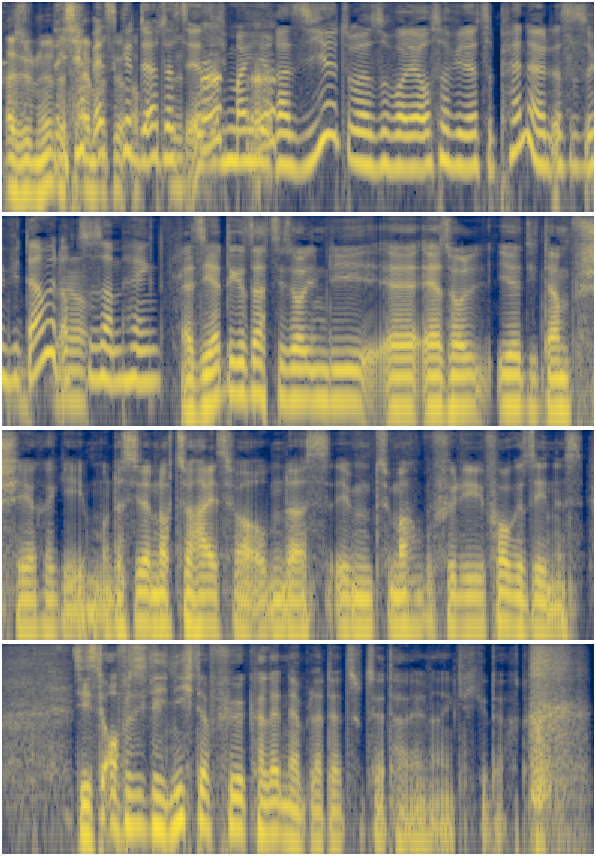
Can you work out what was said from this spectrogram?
Also, ne, das Ich habe erst so gedacht, dass er sich mal hier rasiert oder so, weil er außer wieder zu pennen, dass es irgendwie damit Ja. auch zusammenhängt. Also sie hatte gesagt, sie soll ihm die, äh, er soll ihr die Dampfschere geben und dass sie dann noch zu heiß war, um das eben zu machen, wofür die vorgesehen ist. Sie ist offensichtlich nicht dafür, Kalenderblätter zu zerteilen, eigentlich gedacht.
